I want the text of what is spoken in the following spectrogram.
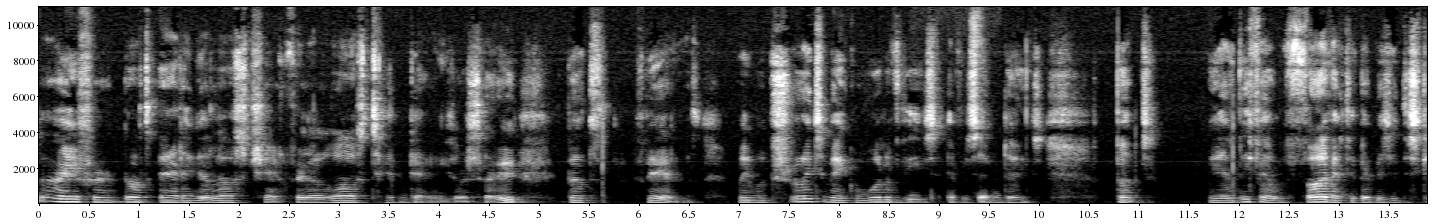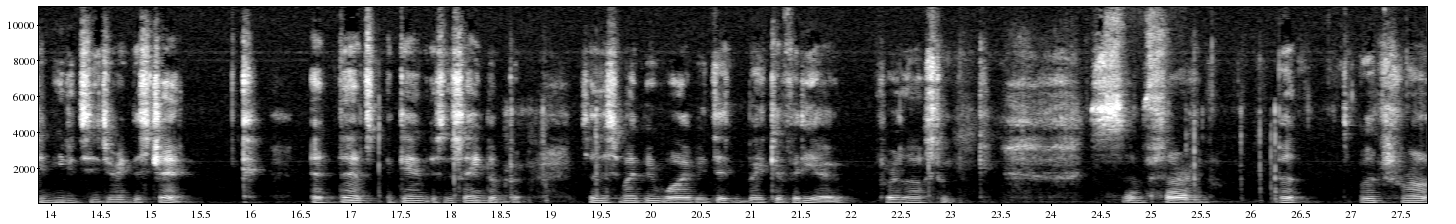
Sorry for not adding a last check for the last 10 days or so, but fans, we will try to make one of these every 7 days, but we only found 5 active members in this community during this check, and that again is the same number, so this might be why we didn't make a video for last week. So I'm sorry, but we'll try.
